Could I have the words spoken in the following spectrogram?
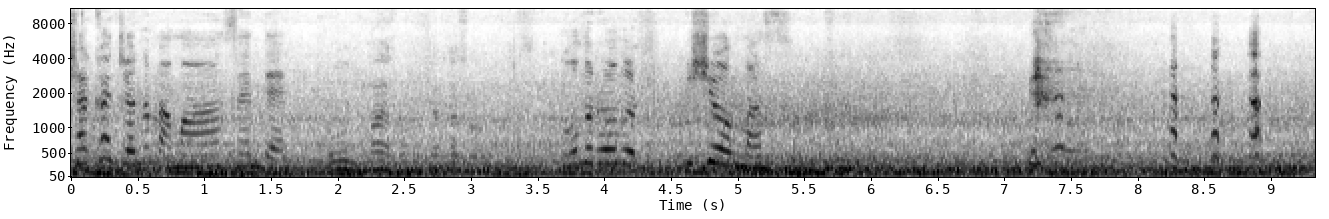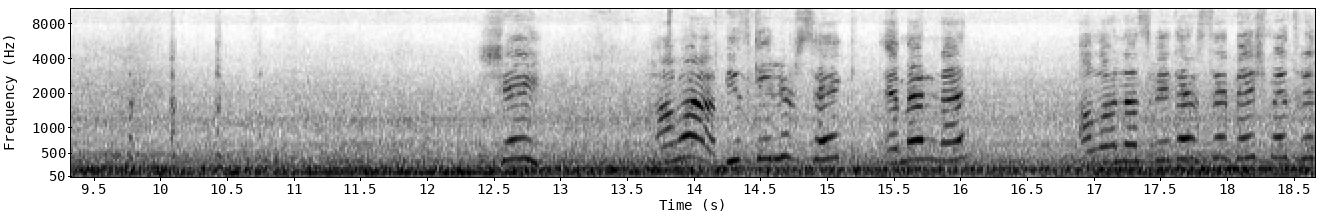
Şaka canım ama sen de. Olmaz bunun şakası olmaz. Olur olur. Bir şey olmaz. şey hava biz gelirsek Emel'le Allah nasip ederse 5 metre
